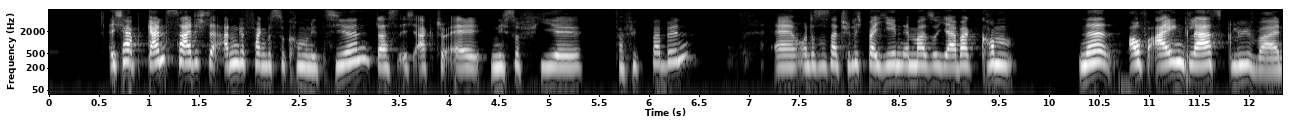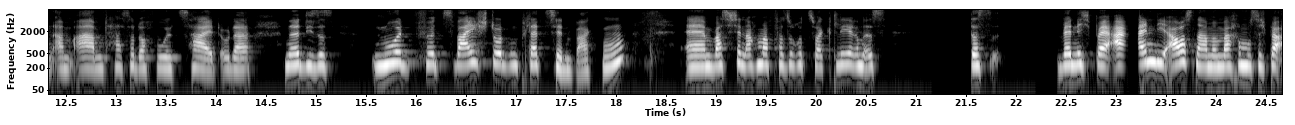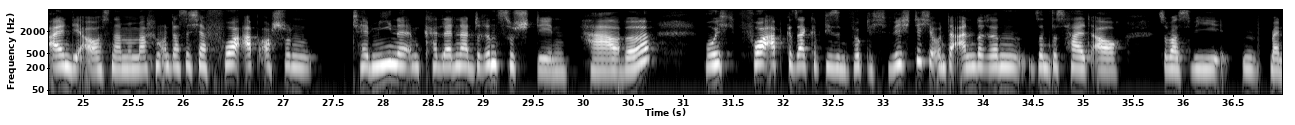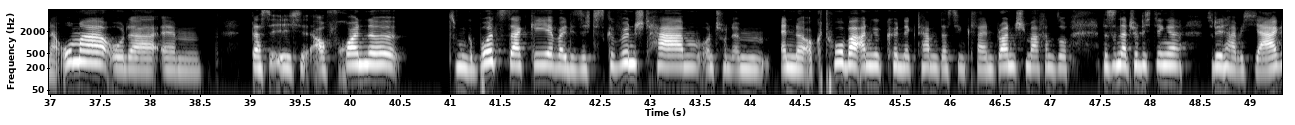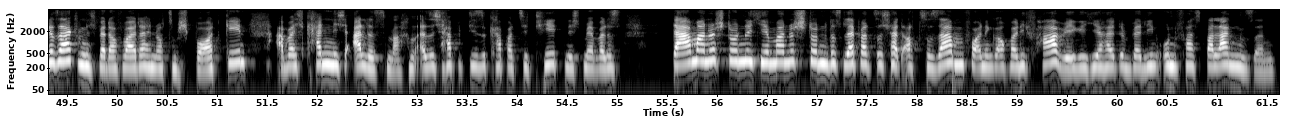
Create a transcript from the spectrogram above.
ich habe ganz zeitig da angefangen, das zu kommunizieren, dass ich aktuell nicht so viel verfügbar bin. Ähm, und das ist natürlich bei jedem immer so, ja, aber komm, ne, auf ein Glas Glühwein am Abend hast du doch wohl Zeit. Oder ne, dieses nur für zwei Stunden Plätzchen backen. Ähm, was ich dann auch mal versuche zu erklären, ist, dass wenn ich bei einem die Ausnahme mache, muss ich bei allen die Ausnahme machen und dass ich ja vorab auch schon Termine im Kalender drin zu stehen habe, wo ich vorab gesagt habe, die sind wirklich wichtig. Unter anderem sind es halt auch sowas wie mit meiner Oma oder ähm, dass ich auch Freunde zum Geburtstag gehe, weil die sich das gewünscht haben und schon im Ende Oktober angekündigt haben, dass sie einen kleinen Brunch machen. So, das sind natürlich Dinge, zu denen habe ich ja gesagt und ich werde auch weiterhin noch zum Sport gehen, aber ich kann nicht alles machen. Also ich habe diese Kapazität nicht mehr, weil es da mal eine Stunde, hier mal eine Stunde, das läppert sich halt auch zusammen, vor allen Dingen auch, weil die Fahrwege hier halt in Berlin unfassbar lang sind.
